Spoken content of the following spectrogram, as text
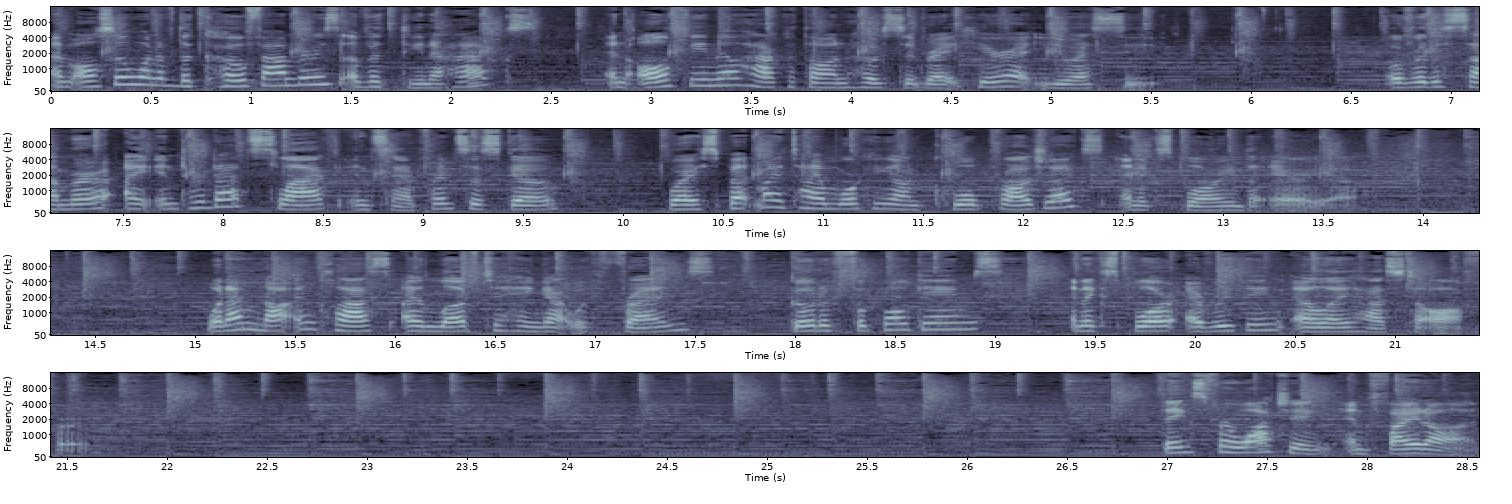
I'm also one of the co founders of Athena Hacks, an all female hackathon hosted right here at USC. Over the summer, I interned at Slack in San Francisco, where I spent my time working on cool projects and exploring the area. When I'm not in class, I love to hang out with friends, go to football games, and explore everything LA has to offer. Thanks for watching and fight on!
